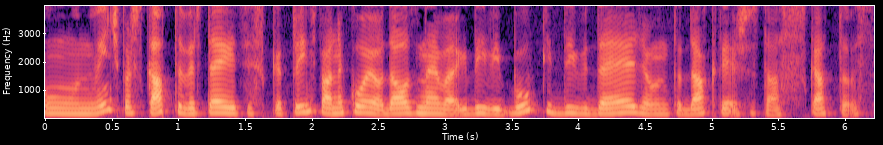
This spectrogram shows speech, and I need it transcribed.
Un viņš par skatu ir teicis, ka principā neko jau daudz nevajag. Divi buki, divi dēļi un tad aktieši uz tās skatuves.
